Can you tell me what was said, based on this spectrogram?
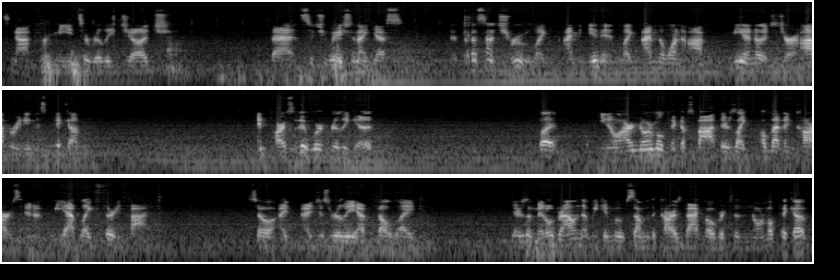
it's not for me to really judge that situation, I guess. That's not true. Like I'm in it. Like I'm the one op- me and another teacher are operating this pickup. And parts of it work really good but you know, our normal pickup spot, there's like 11 cars, and we have like 35. So I, I just really have felt like there's a middle ground that we can move some of the cars back over to the normal pickup.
